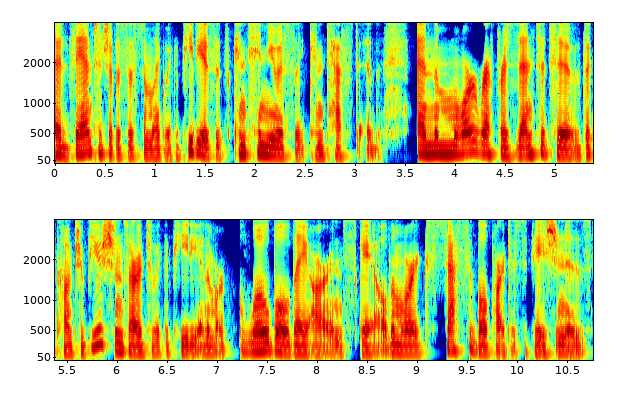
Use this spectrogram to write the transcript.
advantage of a system like Wikipedia is it's continuously contested. And the more representative the contributions are to Wikipedia, the more global they are in scale, the more accessible participation is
